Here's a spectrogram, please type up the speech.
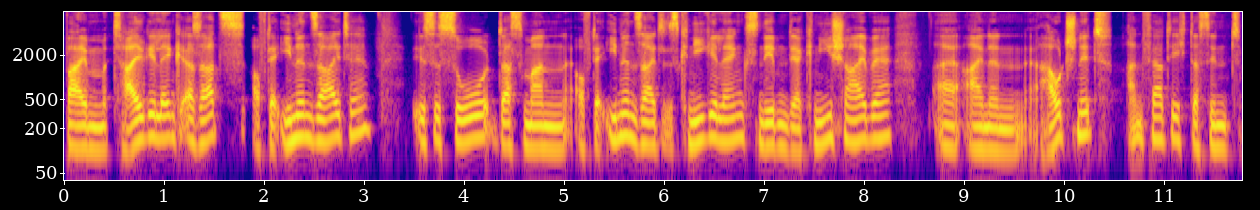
Beim Teilgelenkersatz auf der Innenseite ist es so, dass man auf der Innenseite des Kniegelenks neben der Kniescheibe äh, einen Hautschnitt anfertigt. Das sind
